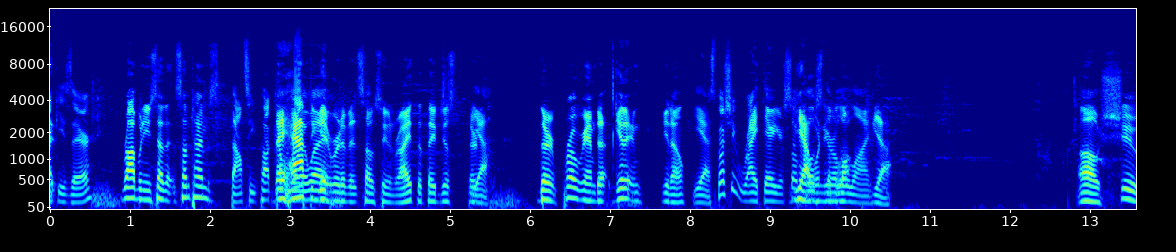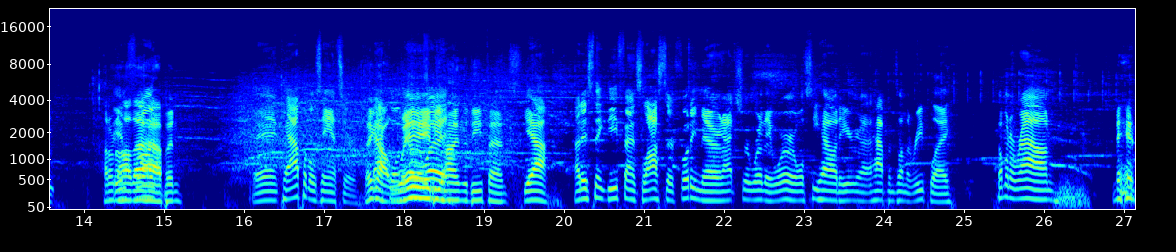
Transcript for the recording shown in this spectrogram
Becky's there. Rob, when you said that, sometimes Bouncing puck. they the have to get rid of it so soon, right? That they just they're Yeah, they're programmed to get it. In, you know, yeah, especially right there. You're so yeah, close when to you're the blue line. Yeah. Oh shoot! I don't know how that happened. And Capitals answer. They Back got going the way behind the defense. Yeah, I just think defense lost their footing there. Not sure where they were. We'll see how it here uh, happens on the replay. Coming around, Man,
